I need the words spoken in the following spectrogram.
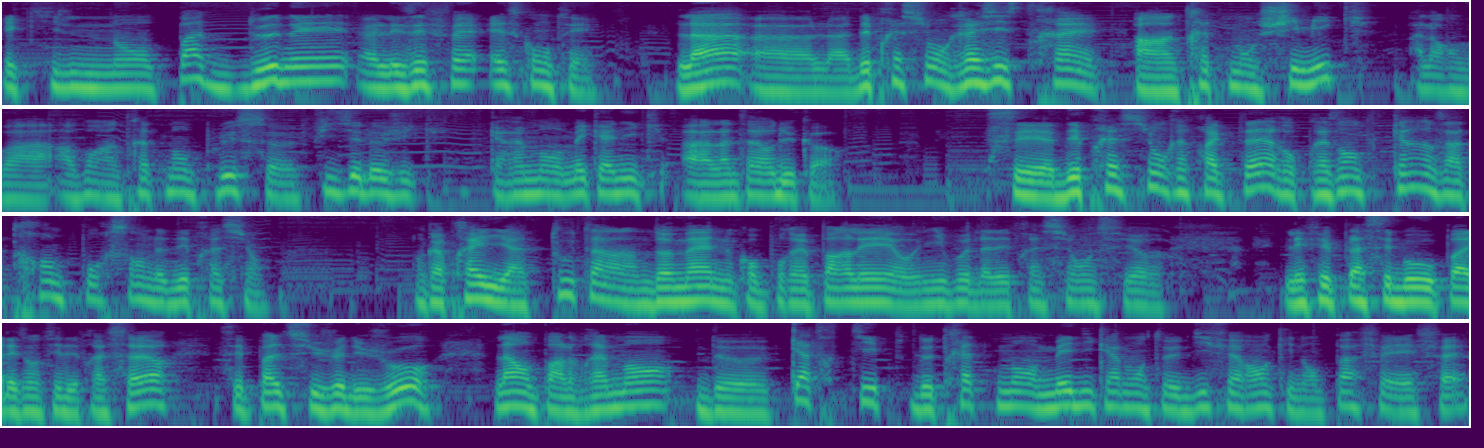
et qu'ils n'ont pas donné les effets escomptés. Là, euh, la dépression résisterait à un traitement chimique, alors on va avoir un traitement plus euh, physiologique, carrément mécanique à l'intérieur du corps. Ces dépressions réfractaires représentent 15 à 30% de dépression. Donc après, il y a tout un domaine qu'on pourrait parler au niveau de la dépression sur l'effet placebo ou pas des antidépresseurs, c'est pas le sujet du jour. Là, on parle vraiment de quatre types de traitements médicamenteux différents qui n'ont pas fait effet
